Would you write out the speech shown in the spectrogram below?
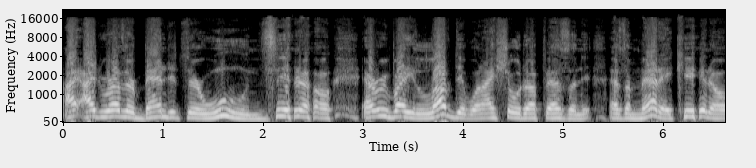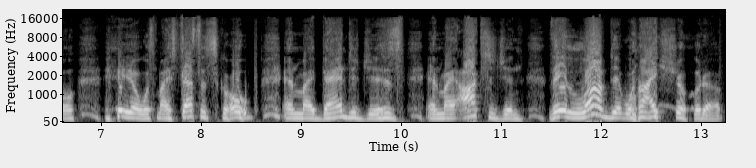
I, I'd rather bandage their wounds. You know, everybody loved it when I showed up as an as a medic. You know, you know, with my stethoscope and my bandages and my oxygen. They loved it when I showed up.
